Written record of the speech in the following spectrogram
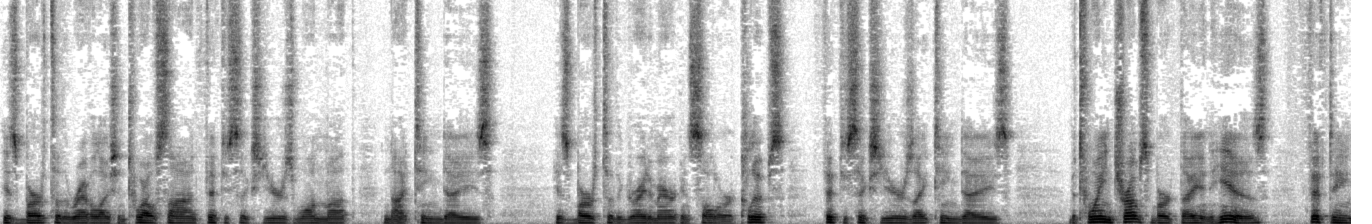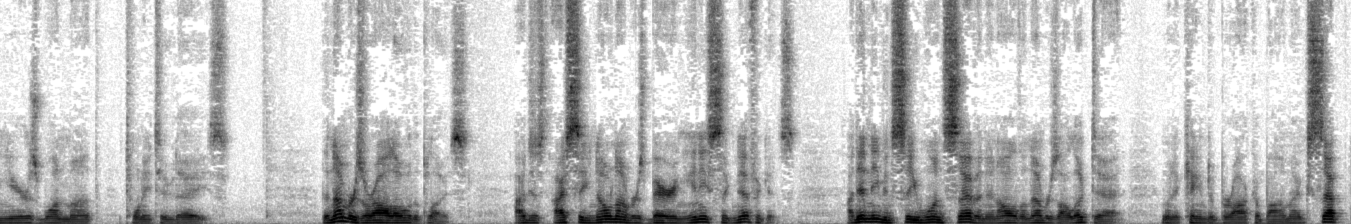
His birth to the Revelation 12 sign, 56 years, one month, 19 days. His birth to the Great American Solar Eclipse, 56 years, 18 days. Between Trump's birthday and his, 15 years, one month, 22 days. The numbers are all over the place. I just I see no numbers bearing any significance. I didn't even see one seven in all the numbers I looked at when it came to Barack Obama, except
